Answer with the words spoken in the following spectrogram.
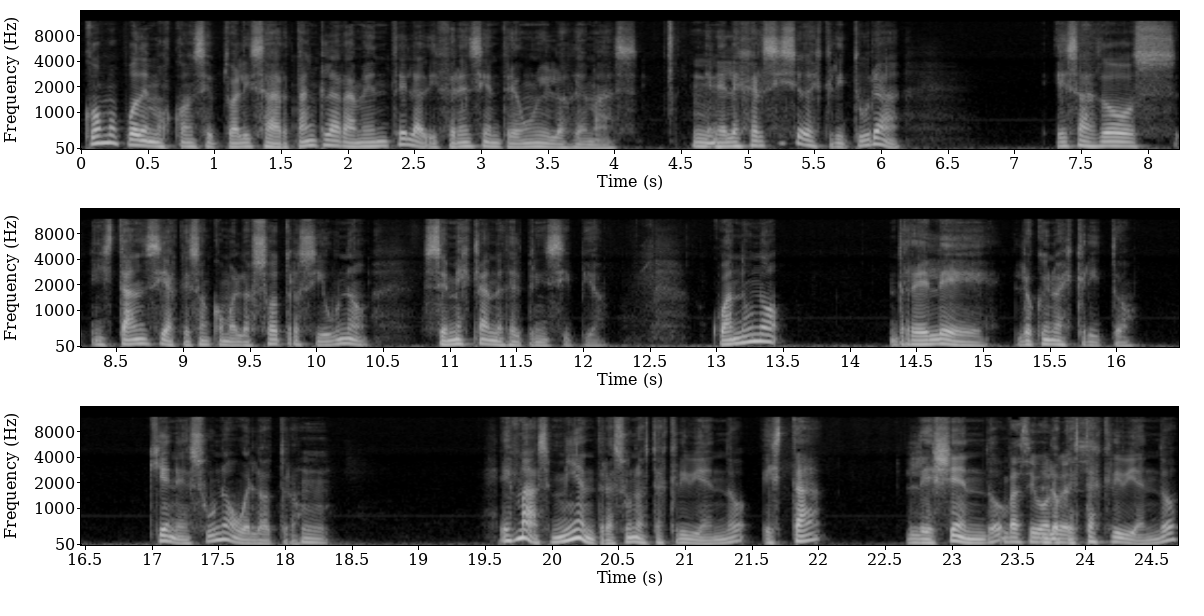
¿cómo podemos conceptualizar tan claramente la diferencia entre uno y los demás? Mm. En el ejercicio de escritura, esas dos instancias que son como los otros y uno se mezclan desde el principio. Cuando uno relee lo que uno ha escrito, ¿quién es uno o el otro? Mm. Es más, mientras uno está escribiendo, está leyendo lo que está escribiendo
